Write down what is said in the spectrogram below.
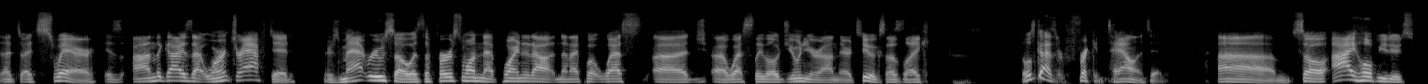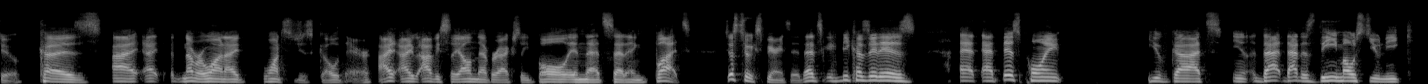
I swear is on the guys that weren't drafted. There's Matt Russo was the first one that pointed out, and then I put Wes uh, uh Wesley Low Jr. on there too because I was like, those guys are freaking talented. Um, so I hope you do too, because I, I, number one, I want to just go there. I, I obviously I'll never actually bowl in that setting, but just to experience it. That's because it is at, at this point, you've got you know that that is the most unique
